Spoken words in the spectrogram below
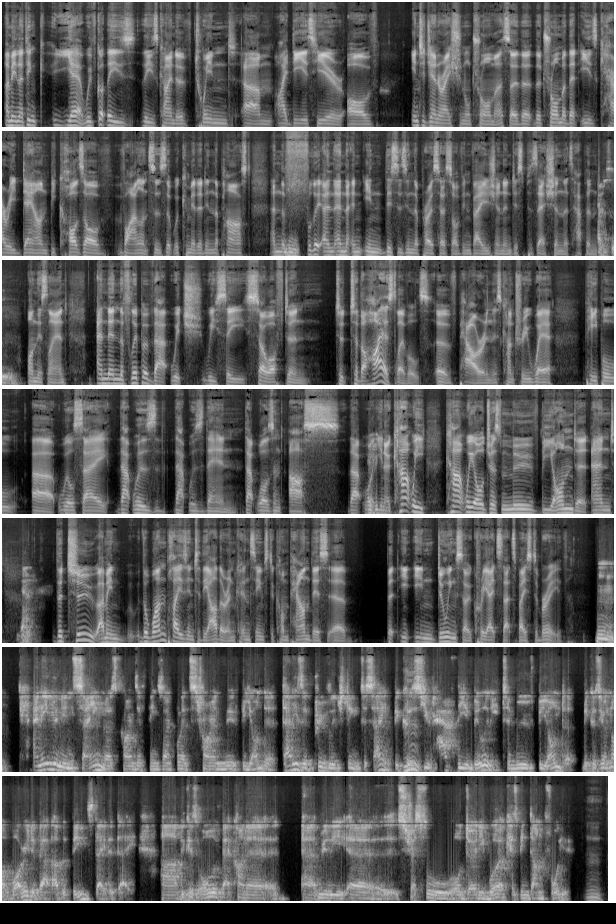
I mean, I think yeah, we've got these these kind of twinned um, ideas here of intergenerational trauma, so the, the trauma that is carried down because of violences that were committed in the past, and the mm-hmm. fli- and, and, and in this is in the process of invasion and dispossession that's happened Absolutely. on this land, and then the flip of that, which we see so often to to the highest levels of power in this country, where people uh, will say that was that was then that wasn't us that mm-hmm. you know can't we can't we all just move beyond it and yeah. the two i mean the one plays into the other and, and seems to compound this uh, but in doing so creates that space to breathe Mm. And even in saying those kinds of things like, let's try and move beyond it, that is a privileged thing to say because mm. you have the ability to move beyond it because you're not worried about other things day to day. Uh, because all of that kind of uh, really uh, stressful or dirty work has been done for you. Mm.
